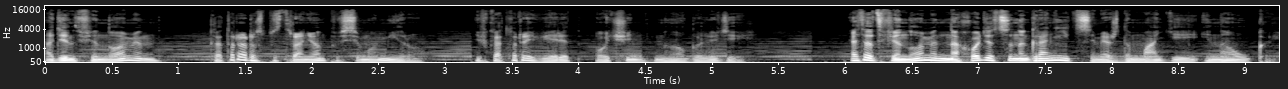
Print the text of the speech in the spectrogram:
один феномен, который распространен по всему миру и в который верит очень много людей. Этот феномен находится на границе между магией и наукой.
